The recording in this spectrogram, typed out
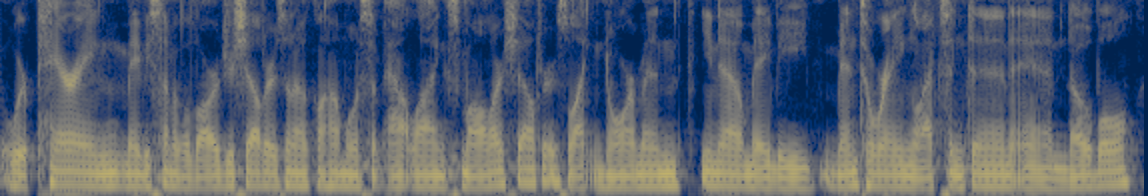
we're pairing maybe some of the larger shelters in Oklahoma with some outlying smaller shelters like Norman, you know, maybe mentoring Lexington and Noble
